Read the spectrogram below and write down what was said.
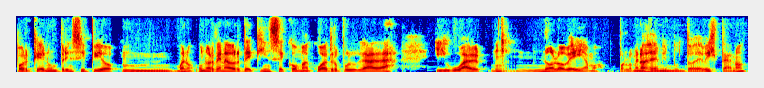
porque en un principio, mm, bueno, un ordenador de 15,4 pulgadas igual mm, no lo veíamos, por lo menos desde mi punto de vista, ¿no?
